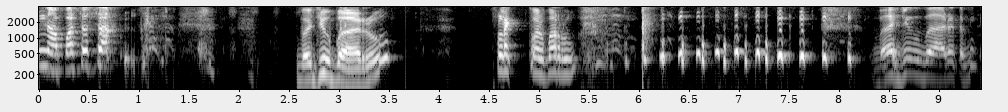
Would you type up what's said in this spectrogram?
napas sesak. baju baru, flek paru-paru. Baju baru tapi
